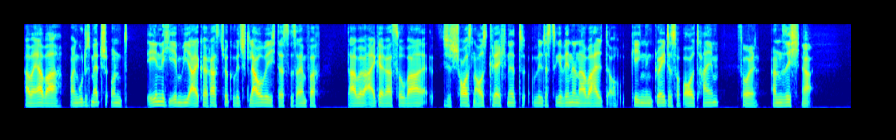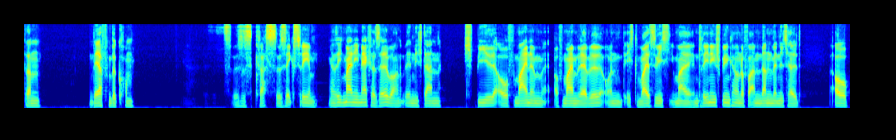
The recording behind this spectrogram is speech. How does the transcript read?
Aber er ja, war, war ein gutes Match und ähnlich eben wie Alcaraz Djokovic glaube ich, dass es einfach da bei Alcaraz so war, diese Chancen ausgerechnet, will das zu gewinnen, aber halt auch gegen den Greatest of All Time voll an sich, ja, dann Nerven bekommen. Das ist, krass, das ist extrem. Also ich meine, ich merke das selber, wenn ich dann spiele auf meinem, auf meinem Level und ich weiß, wie ich mal im Training spielen kann und vor allem dann, wenn ich halt auch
